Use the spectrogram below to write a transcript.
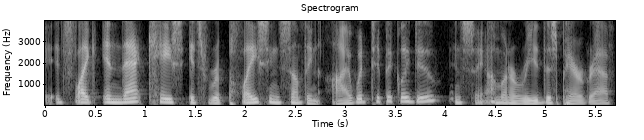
it's like in that case, it's replacing something I would typically do and say, I'm going to read this paragraph.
